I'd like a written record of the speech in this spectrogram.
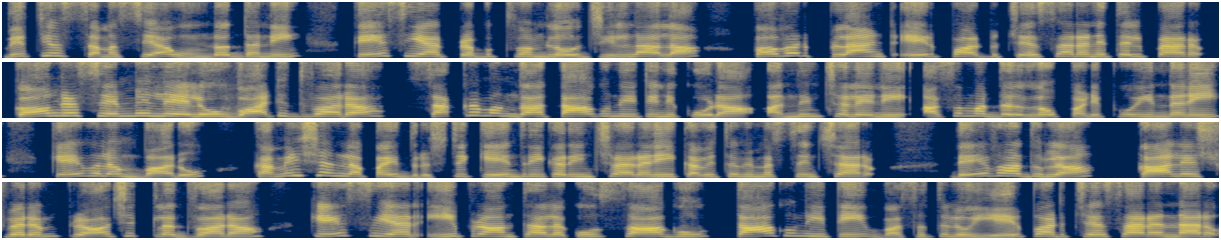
విద్యుత్ సమస్య ఉండొద్దని కేసీఆర్ ప్రభుత్వంలో జిల్లాల పవర్ ప్లాంట్ ఏర్పాటు చేశారని తెలిపారు. కాంగ్రెస్ ఎమ్మెల్యేలు వాటి ద్వారా సక్రమంగా తాగునీటిని కూడా అందించలేని అసమర్థతలో పడిపోయిందని కేవలం వారు కమిషన్లపై దృష్టి కేంద్రీకరించారని కవిత విమర్శించారు. దేవాదుల కాళేశ్వరం ప్రాజెక్టుల ద్వారా కేసీఆర్ ఈ ప్రాంతాలకు సాగు తాగునీటి వసతులు ఏర్పాటు చేశారన్నారు.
